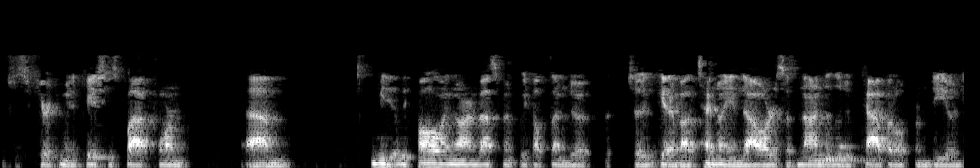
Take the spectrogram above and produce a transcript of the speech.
which is a secure communications platform. Um immediately following our investment, we helped them to to get about $10 million of non-dilutive capital from DoD.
